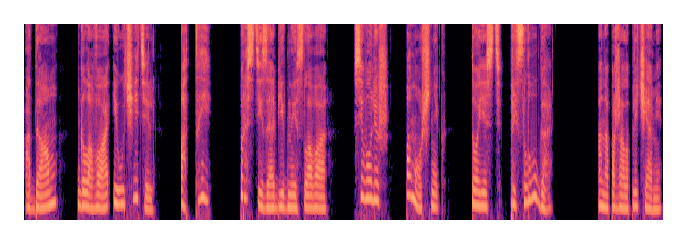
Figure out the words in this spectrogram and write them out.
Адам — глава и учитель, а ты, прости за обидные слова, всего лишь помощник, то есть прислуга? Она пожала плечами.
